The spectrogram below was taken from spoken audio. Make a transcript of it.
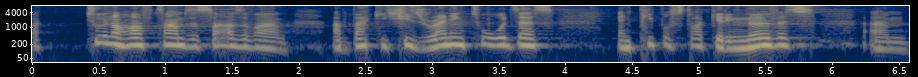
like two and a half times the size of our, our bakkie. She's running towards us, and people start getting nervous. Um,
